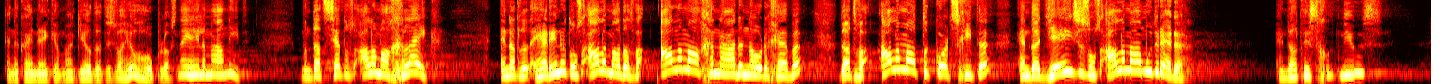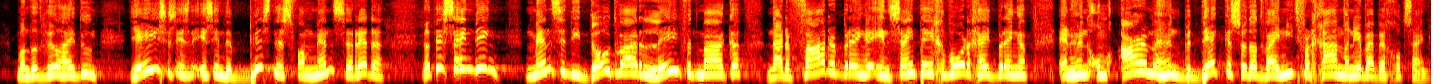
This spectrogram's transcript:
En dan kan je denken, maar Gil, dat is wel heel hopeloos. Nee, helemaal niet. Want dat zet ons allemaal gelijk. En dat herinnert ons allemaal dat we allemaal genade nodig hebben. Dat we allemaal tekortschieten. En dat Jezus ons allemaal moet redden. En dat is goed nieuws. Want dat wil hij doen. Jezus is, is in de business van mensen redden. Dat is zijn ding. Mensen die dood waren, levend maken. Naar de Vader brengen, in zijn tegenwoordigheid brengen. En hun omarmen, hun bedekken, zodat wij niet vergaan wanneer wij bij God zijn.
